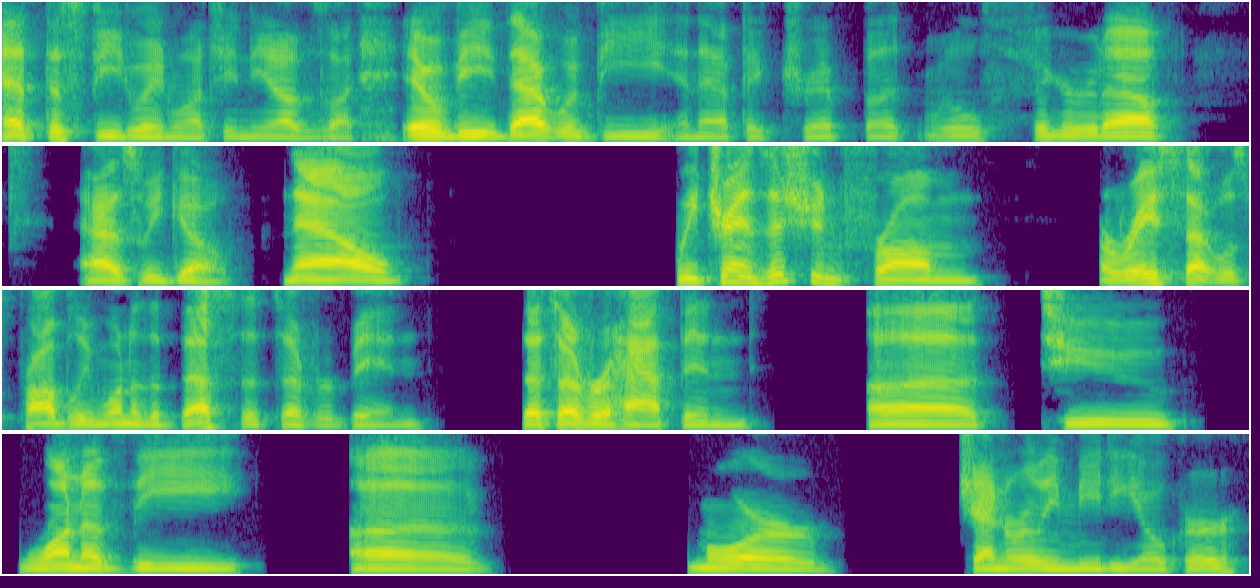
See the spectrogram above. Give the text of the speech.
at the speedway and watching the other side. It would be that would be an epic trip, but we'll figure it out as we go. Now we transition from a race that was probably one of the best that's ever been, that's ever happened, uh, to one of the uh more generally mediocre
